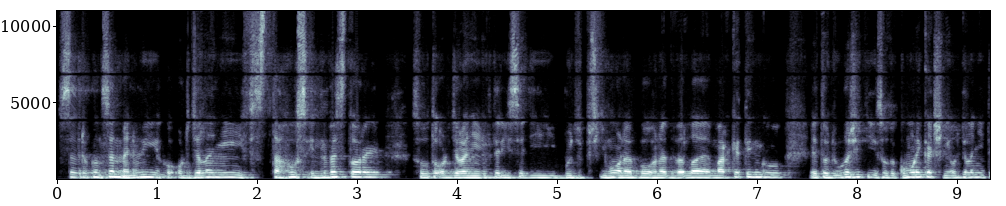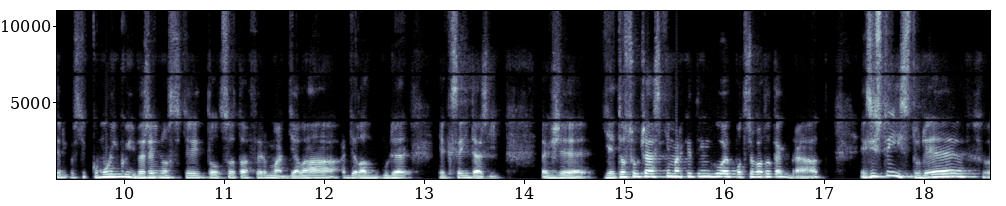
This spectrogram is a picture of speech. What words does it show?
se dokonce jmenují jako oddělení vztahu s investory. Jsou to oddělení, které sedí buď přímo nebo hned vedle marketingu. Je to důležité, jsou to komunikační oddělení, které prostě komunikují veřejnosti to, co ta firma dělá a dělat bude, jak se jí daří. Takže je to součástí marketingu, je potřeba to tak brát. Existují studie uh,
